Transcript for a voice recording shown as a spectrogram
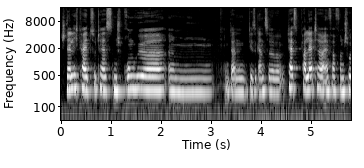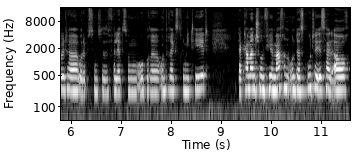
Schnelligkeit zu testen, Sprunghöhe, ähm, dann diese ganze Testpalette einfach von Schulter oder beziehungsweise Verletzungen obere, untere Extremität. Da kann man schon viel machen und das Gute ist halt auch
